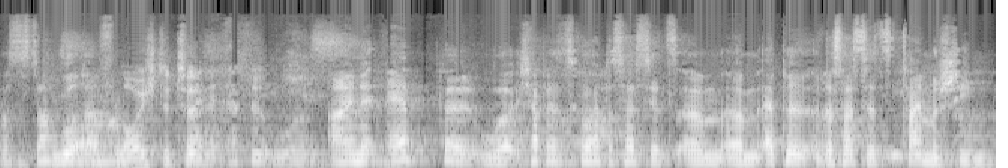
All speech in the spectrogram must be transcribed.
Was ist das? Uhr aufleuchtete. Apple-Uhr. Eine Apple-Uhr. Ich habe jetzt gehört, das heißt jetzt ähm, ähm, Apple, das heißt jetzt Time Machine.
